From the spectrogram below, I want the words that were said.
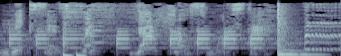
Mixes with the House Master.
